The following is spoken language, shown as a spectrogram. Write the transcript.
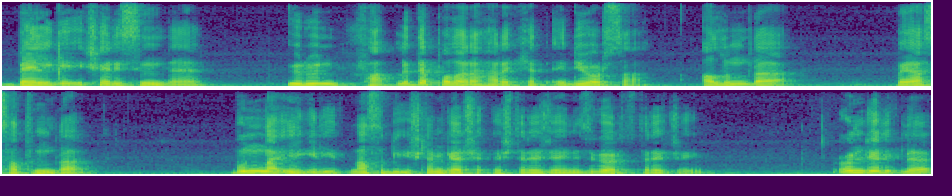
belge içerisinde ürün farklı depolara hareket ediyorsa alımda veya satımda bununla ilgili nasıl bir işlem gerçekleştireceğinizi göstereceğim. Öncelikle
